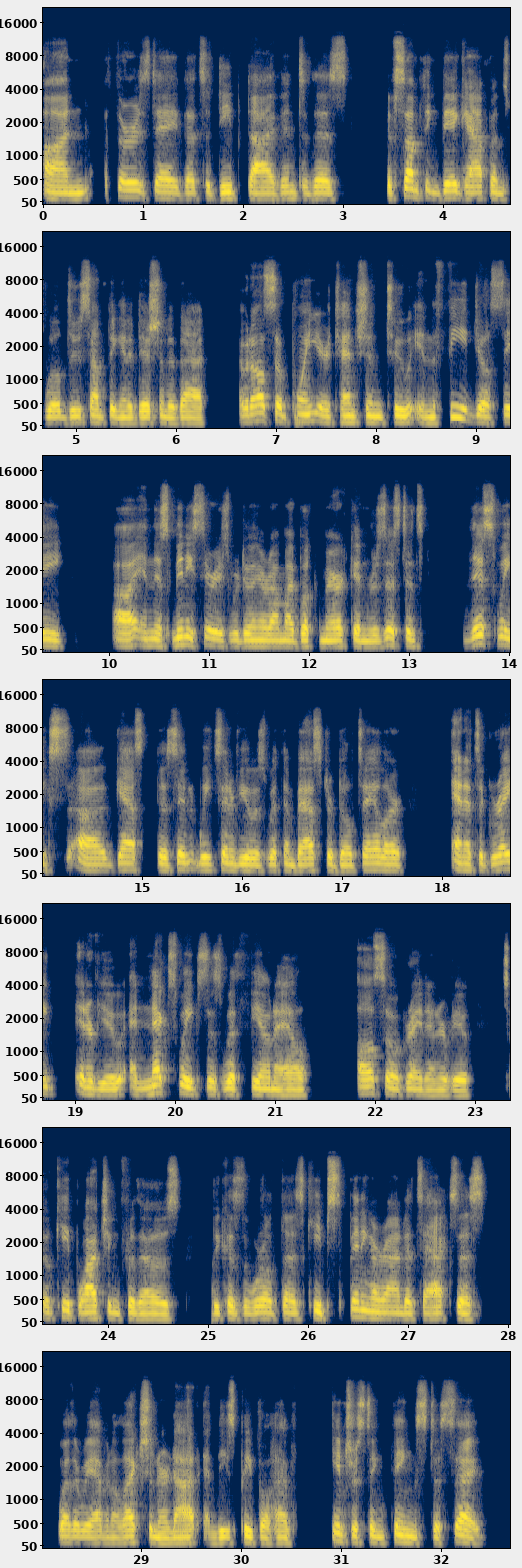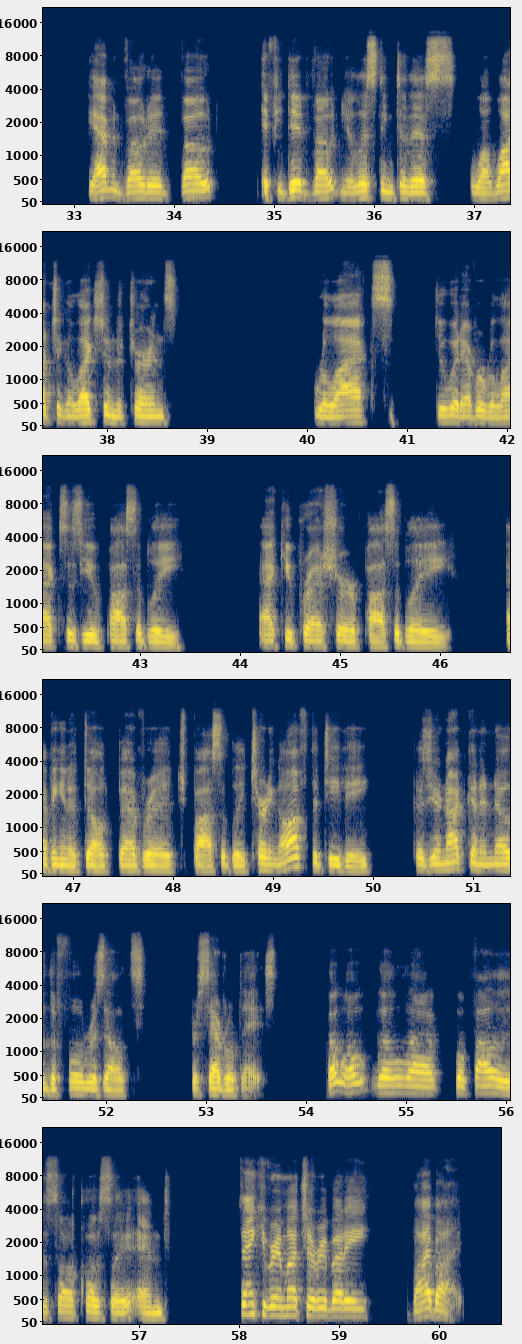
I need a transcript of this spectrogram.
on Thursday that's a deep dive into this. If something big happens, we'll do something in addition to that. I would also point your attention to in the feed, you'll see uh, in this mini series we're doing around my book, American Resistance. This week's uh, guest, this in- week's interview is with Ambassador Bill Taylor, and it's a great interview. And next week's is with Fiona Hill, also a great interview. So keep watching for those because the world does keep spinning around its axis, whether we have an election or not. And these people have interesting things to say. If you haven't voted, vote. If you did vote and you're listening to this while watching election returns, relax, do whatever relaxes you, possibly acupressure, possibly having an adult beverage, possibly turning off the TV because you're not going to know the full results for several days. But we'll we'll uh, we'll follow this all closely. And thank you very much, everybody. Bye bye.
